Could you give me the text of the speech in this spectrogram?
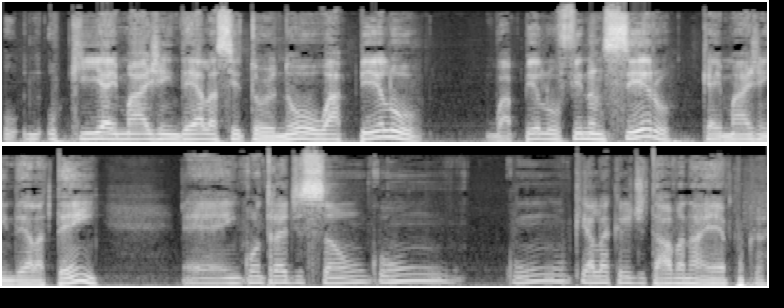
o, o que a imagem dela se tornou, o apelo, o apelo financeiro que a imagem dela tem, é, em contradição com, com o que ela acreditava na época.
